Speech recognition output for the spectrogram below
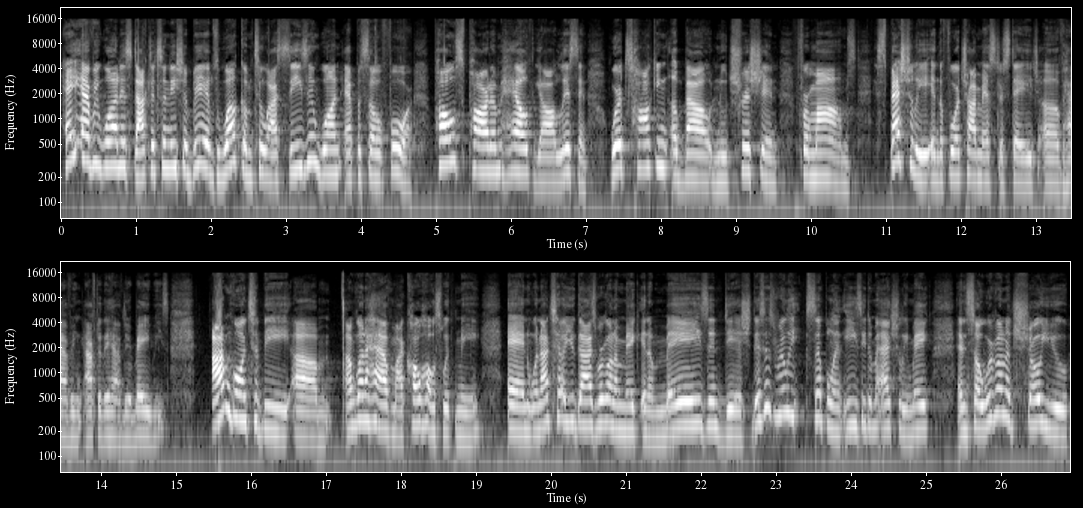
Hey everyone, it's Dr. Tanisha Bibbs. Welcome to our season one, episode four, postpartum health. Y'all, listen, we're talking about nutrition for moms, especially in the fourth trimester stage of having after they have their babies. I'm going to be, um, I'm going to have my co host with me. And when I tell you guys, we're going to make an amazing dish. This is really simple and easy to actually make. And so we're going to show you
